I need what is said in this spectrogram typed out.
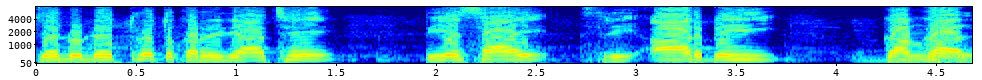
જેનું નેતૃત્વ કરી રહ્યા છે PSI Shri R B Gangal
